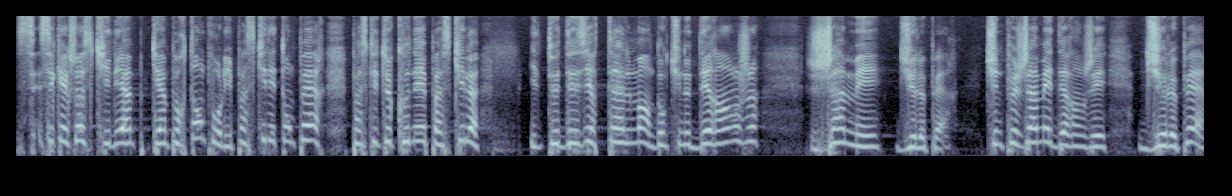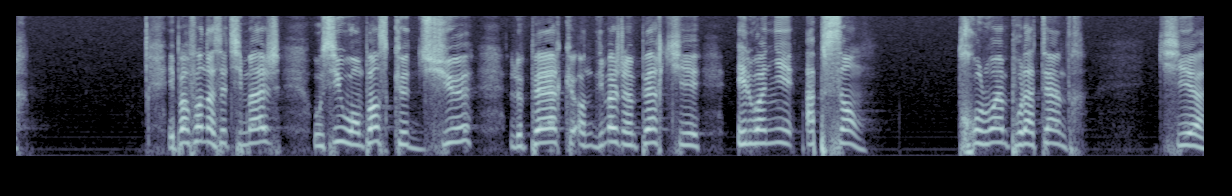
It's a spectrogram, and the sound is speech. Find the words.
c'est quelque chose qui est, important pour lui, parce qu'il est ton Père, parce qu'il te connaît, parce qu'il il te désire tellement. Donc tu ne déranges jamais Dieu le Père. Tu ne peux jamais déranger Dieu le Père. Et parfois on a cette image aussi où on pense que Dieu, le Père, l'image d'un Père qui est éloigné, absent, trop loin pour l'atteindre, qui est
